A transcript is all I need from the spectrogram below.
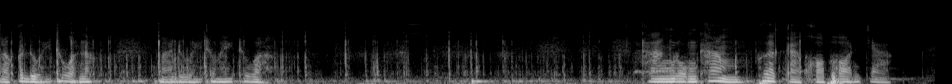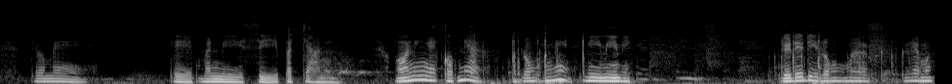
เราก็ดูให้ทั่วเนาะมาดูให้ทั่วให้ทั่ว ทางลงถ้ำเพื่อกราบขอพรจากเจ้าแม่ เกตมณีศรีประจันอ๋อนี่ไงกบเนี่ย ลงตรงนี้นี่นี่นี่เดี๋ยวเดี๋ยวดีลงมาก็ได้มั้ง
